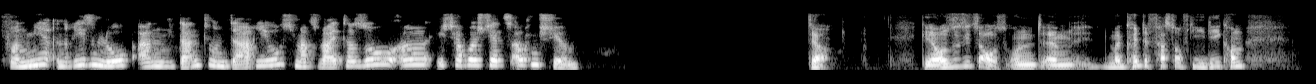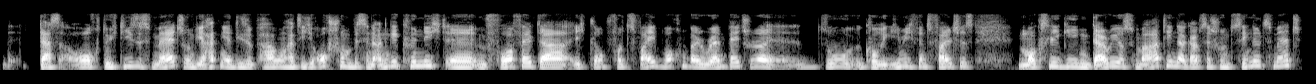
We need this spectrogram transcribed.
von mir ein Riesenlob an Dante und Darius. Macht's weiter so. Äh, ich habe euch jetzt auf dem Schirm. Tja, genau so sieht's aus. Und ähm, man könnte fast auf die Idee kommen, dass auch durch dieses Match, und wir hatten ja diese Paarung, hat sich auch schon ein bisschen angekündigt äh, im Vorfeld, da ich glaube vor zwei Wochen bei Rampage oder äh, so, korrigiere mich, wenn es falsch ist, Moxley gegen Darius Martin, da gab es ja schon ein Singles-Match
